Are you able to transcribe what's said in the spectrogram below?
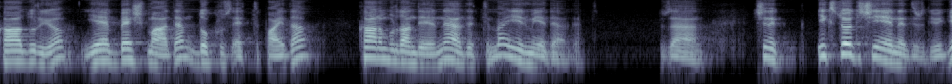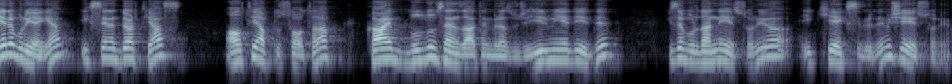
K duruyor. Y 5 madem 9 etti payda. K'nın buradan değerini elde ettim ben 27 elde ettim. Güzel. Şimdi X 4 için y nedir diyor. Gene buraya gel. X yerine 4 yaz. 6 yaptı sol taraf. K'yı buldun sen zaten biraz önce. 27 idi. Bize buradan neyi soruyor? 2 eksi 1 demiş y'yi soruyor.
